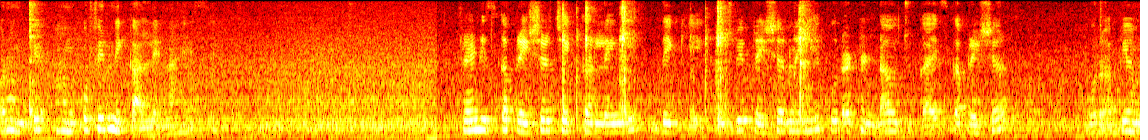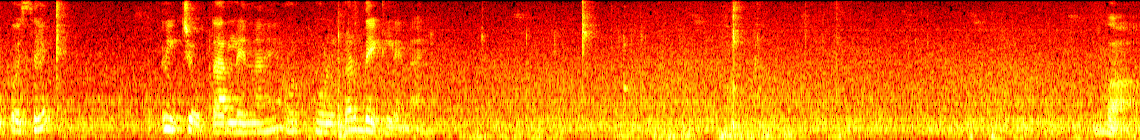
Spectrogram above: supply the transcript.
और हमके, हमको फिर निकाल लेना है इसे। फ्रेंड इसका प्रेशर चेक कर लेंगे। देखिए, कुछ भी प्रेशर नहीं है, पूरा ठंडा हो चुका है इसका प्रेशर और अभी हमको इसे नीचे उतार लेना है और खोल कर देख लेना है। वाह।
